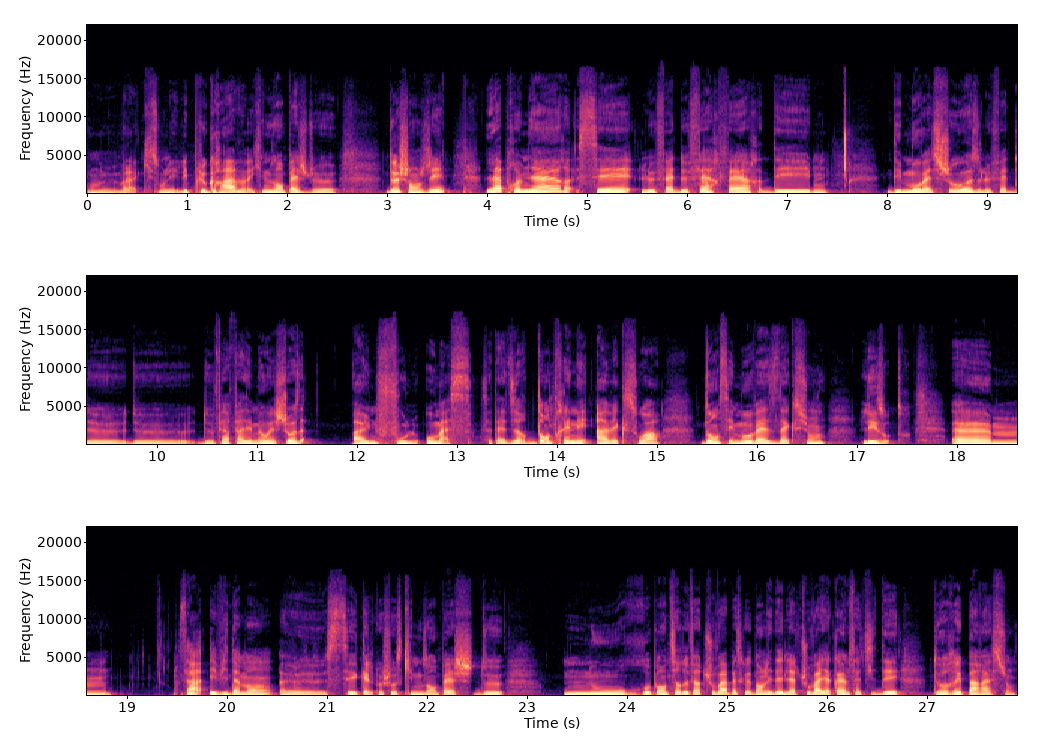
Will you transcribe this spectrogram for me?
voilà, qui sont les, plus graves et qui nous empêchent de, de changer. La première, c'est le fait de faire faire des, des mauvaises choses, le fait de, de, de faire faire des mauvaises choses à une foule, aux masses, c'est-à-dire d'entraîner avec soi dans ces mauvaises actions les autres. Euh, ça, évidemment, euh, c'est quelque chose qui nous empêche de nous repentir de faire tchouva parce que dans l'idée de la tchouva, il y a quand même cette idée de réparation.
